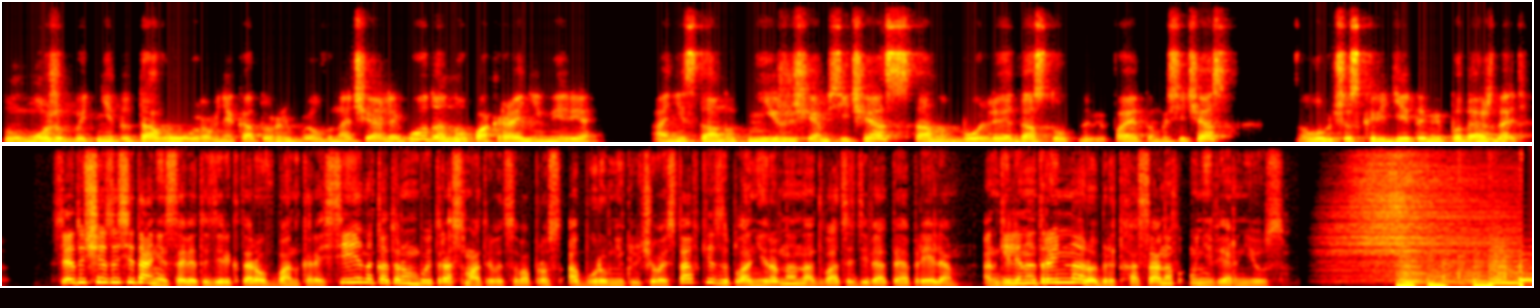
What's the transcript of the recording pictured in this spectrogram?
Ну, может быть, не до того уровня, который был в начале года, но, по крайней мере, они станут ниже, чем сейчас, станут более доступными. Поэтому сейчас лучше с кредитами подождать. Следующее заседание Совета директоров Банка России, на котором будет рассматриваться вопрос об уровне ключевой ставки, запланировано на 29 апреля. Ангелина Трынина, Роберт Хасанов, Univer News. Thank you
